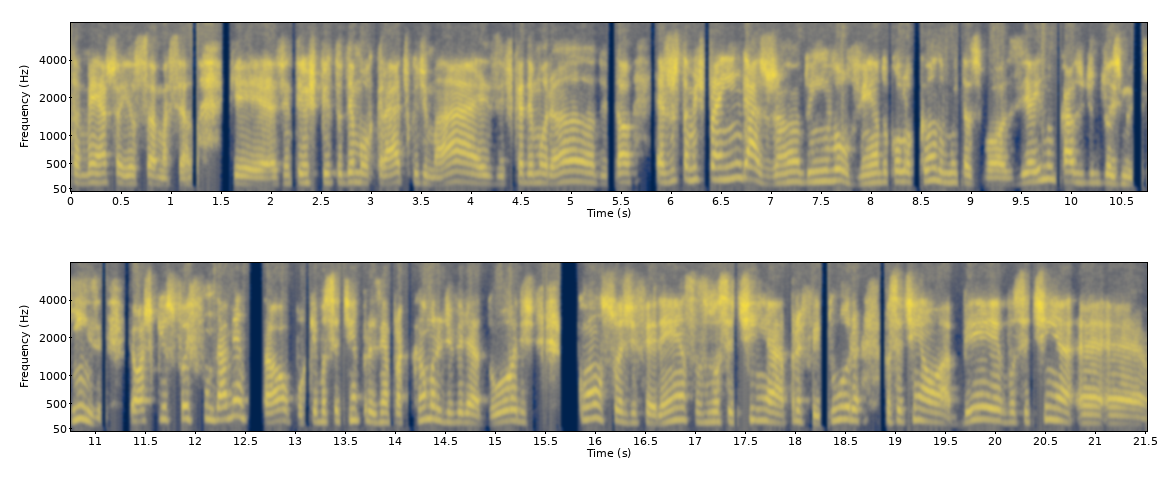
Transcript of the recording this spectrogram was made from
também acha isso, Marcelo, que a gente tem um espírito democrático demais e fica demorando e tal. É justamente para ir engajando, envolvendo, colocando muitas vozes. E aí, no caso de 2015, eu acho que isso foi fundamental, porque você tinha, por exemplo, a Câmara de Vereadores com suas diferenças, você tinha a prefeitura, você tinha a OAB, você tinha é, é,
